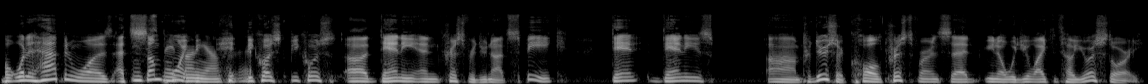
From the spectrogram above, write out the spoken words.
but what had happened was at He some point he- because because uh, Danny and Christopher do not speak. Dan, Danny's um, producer called Christopher and said, "You know, would you like to tell your story?"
